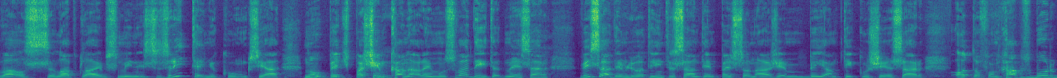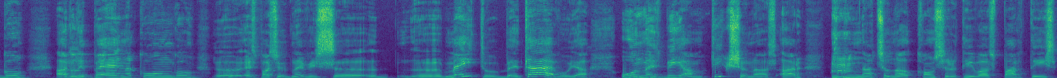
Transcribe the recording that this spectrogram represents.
valsts labklājības ministrs Riteņa kungs, ja, nu, pēc pa šiem kanāliem mums vadīja, tad mēs ar visādiem ļoti interesantiem personāžiem bijām tikušies ar Otto von Habsburgu, ar Lipēna kungu, eh, es pasūtu nevis uh, meitu, bet tēvu, ja, un mēs bijām tikšanās ar Nacionāla konservatīvās partijas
